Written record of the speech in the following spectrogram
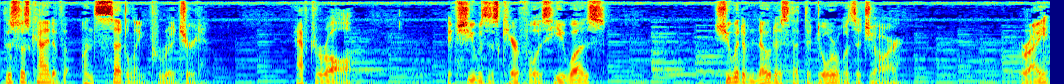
This was kind of unsettling for Richard. After all, if she was as careful as he was, she would have noticed that the door was ajar. Right?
